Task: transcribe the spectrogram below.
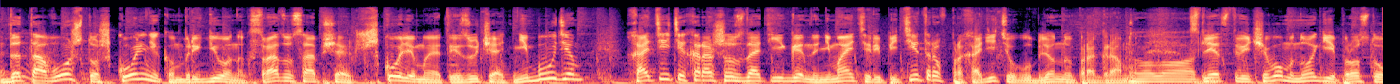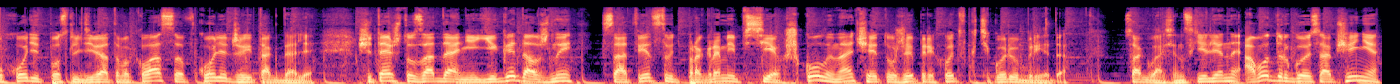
До того, что школьникам в регионах сразу сообщают, в школе мы это изучать не будем, хотите хорошо сдать ЕГЭ, нанимайте репетиторов, проходите углубленную программу. Да ладно. Вследствие чего многие просто уходят после 9 класса в колледже и так далее. Считаю, что задания ЕГЭ должны соответствовать программе всех школ, иначе это уже переходит в категорию бреда. Согласен с Еленой. А вот другое сообщение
